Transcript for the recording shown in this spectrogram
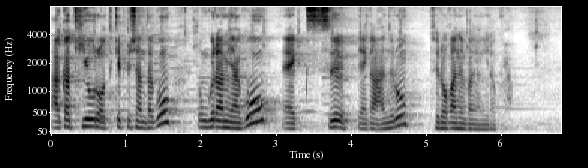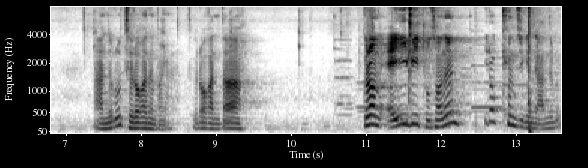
아까 기호를 어떻게 표시한다고? 동그라미하고 X. 얘가 안으로 들어가는 방향이라고요. 안으로 들어가는 방향. 들어간다. 그럼 AB 도선은 이렇게 움직이는데 안으로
